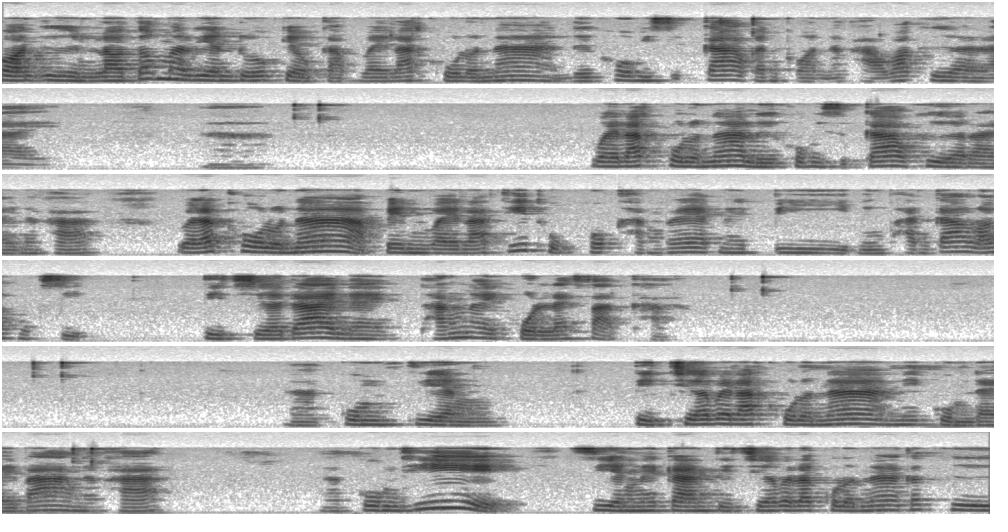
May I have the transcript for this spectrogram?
ก่อนอื่นเราต้องมาเรียนรู้เกี่ยวกับไวรัสโคโรนาหรือโควิด -19 กันก่อนนะคะว่าคืออะไรไวรัสโคโรนาหรือโควิด -19 คืออะไรนะคะ ไวรัสโคโรนาเป็นไวรัสที่ถูกพบครั้งแรกในปี 1960 ติดเชื้อได้ในทั้งในคนและสัตว์ค่ะ กลุ่มเสี่ยงติดเชื้อไวรัสโคโรนามีกลุ่มใดบ้างนะคะกลุ่มที่เสี่ยงในการติดเชื้อไวรัสโคโรนาก็คือ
